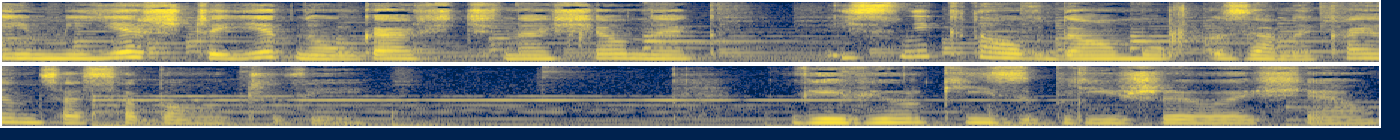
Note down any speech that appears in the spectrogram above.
im jeszcze jedną garść nasionek i zniknął w domu, zamykając za sobą drzwi. Wiewiórki zbliżyły się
